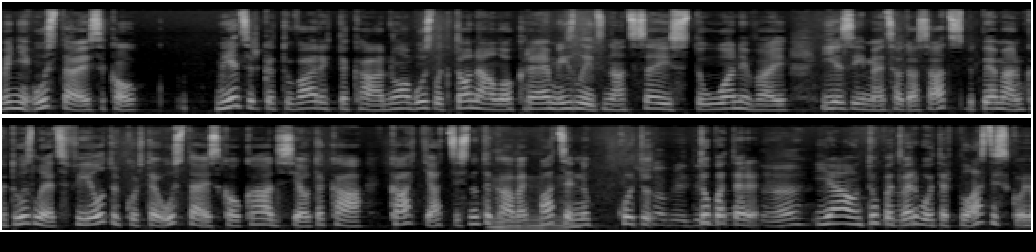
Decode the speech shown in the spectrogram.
viņi uztaisa kaut Viens ir, ka tu vari kā, nu, labi, uzlikt tonālo krēmu, izlīdzināt sejas toni vai iezīmēt savu tās acis, bet, piemēram, kad uzliec filtru, kur te uztais kaut kādas jau tā kā kaķa acis, nu, tā kā vai pats ir, nu, ko tu, tu pat ar, jā, un tu pat varbūt ar plastisko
